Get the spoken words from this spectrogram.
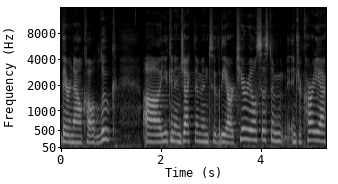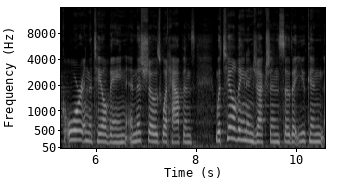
they're now called Luc. Uh, you can inject them into the arterial system, intracardiac, or in the tail vein, and this shows what happens with tail vein injections so that you can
